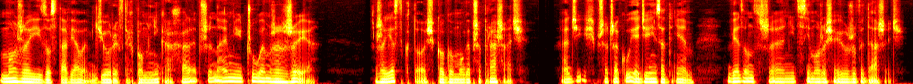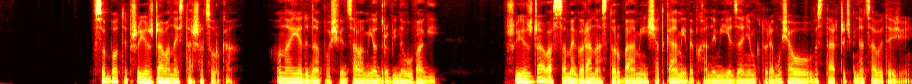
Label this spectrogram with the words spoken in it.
Może i zostawiałem dziury w tych pomnikach, ale przynajmniej czułem, że żyję, że jest ktoś, kogo mogę przepraszać, a dziś przeczekuję dzień za dniem, wiedząc, że nic nie może się już wydarzyć. W soboty przyjeżdżała najstarsza córka. Ona jedna poświęcała mi odrobinę uwagi. Przyjeżdżała z samego rana z torbami i siatkami wypchanymi jedzeniem, które musiało wystarczyć mi na cały tydzień.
